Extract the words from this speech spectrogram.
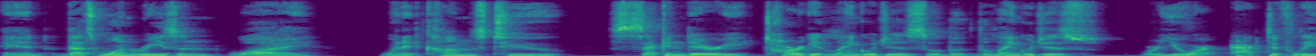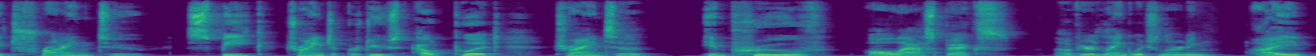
And that's one reason why when it comes to secondary target languages. So the, the languages where you are actively trying to speak, trying to produce output, trying to improve all aspects of your language learning. I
